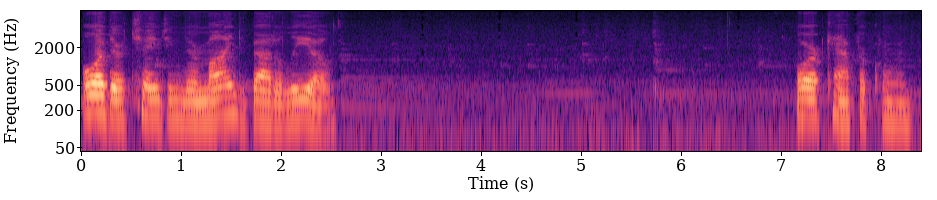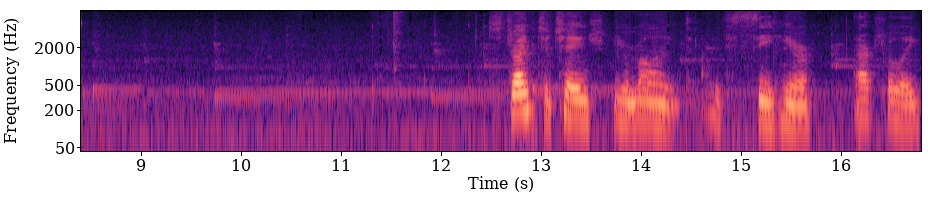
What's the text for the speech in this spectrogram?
Or they're changing their mind about a Leo. Or Capricorn. Strength to change your mind, I see here, actually.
